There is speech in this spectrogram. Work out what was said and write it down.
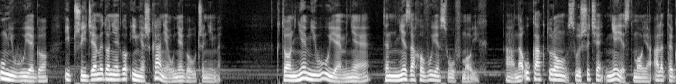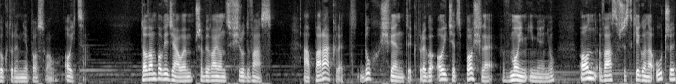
umiłuje go i przyjdziemy do niego i mieszkanie u niego uczynimy. Kto nie miłuje mnie, ten nie zachowuje słów moich. A nauka, którą słyszycie, nie jest moja, ale tego, który mnie posłał, Ojca. To wam powiedziałem, przebywając wśród was. A Paraklet, Duch Święty, którego Ojciec pośle w moim imieniu, On was wszystkiego nauczy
